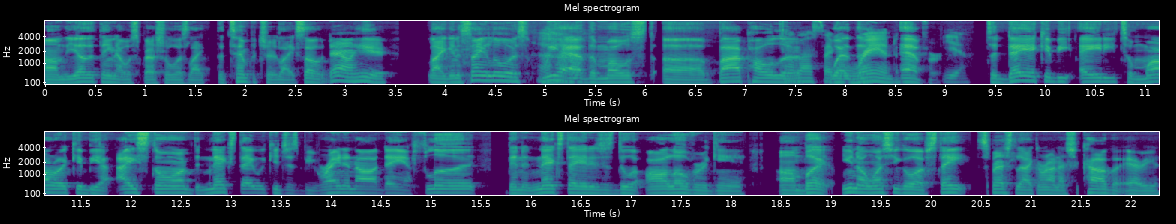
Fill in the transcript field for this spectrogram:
Um, the other thing that was special was like the temperature. Like so down here, like in St. Louis, we Uh-huh. have the most uh bipolar weather random. ever. Yeah. Today it could be 80, tomorrow it could be an ice storm, the next day we could just be raining all day and flood. Then the next day they just do it all over again. Um, but you know, once you go upstate, especially like around that Chicago area,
